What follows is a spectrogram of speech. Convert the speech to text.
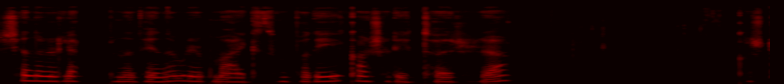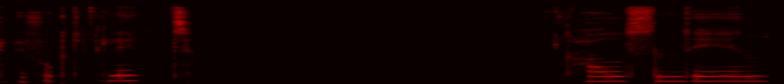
Så kjenner du leppene dine, blir oppmerksom på de. Kanskje de tørre? Kanskje du vil fukte de litt? Halsen din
